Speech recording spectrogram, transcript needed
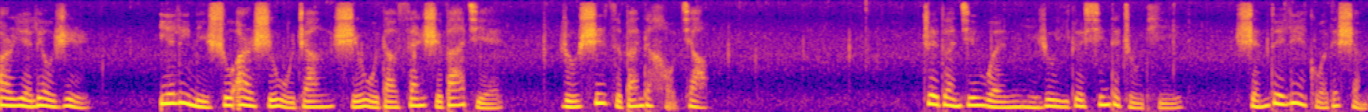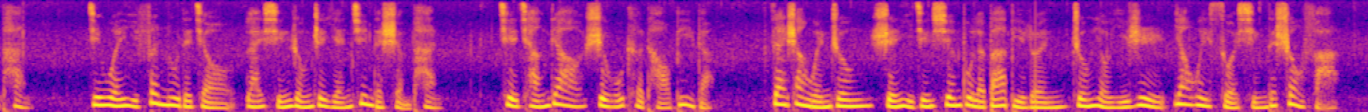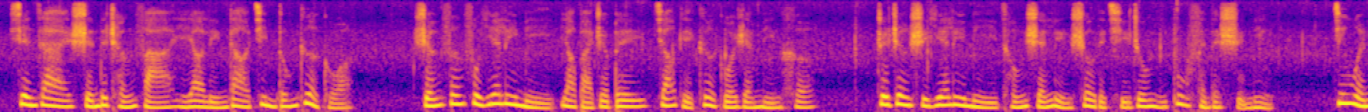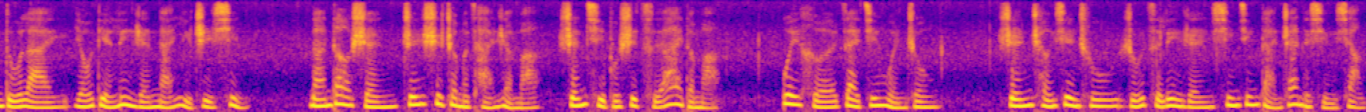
二月六日，耶利米书二十五章十五到三十八节，如狮子般的吼叫。这段经文引入一个新的主题：神对列国的审判。经文以愤怒的酒来形容这严峻的审判，且强调是无可逃避的。在上文中，神已经宣布了巴比伦终有一日要为所行的受罚。现在，神的惩罚也要临到近东各国。神吩咐耶利米要把这杯交给各国人民喝，这正是耶利米从神领受的其中一部分的使命。经文读来有点令人难以置信，难道神真是这么残忍吗？神岂不是慈爱的吗？为何在经文中，神呈现出如此令人心惊胆战的形象？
